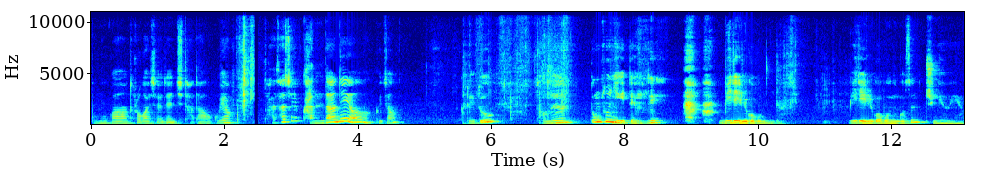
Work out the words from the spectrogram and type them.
뭐뭐가 들어가 있어야 되는지 다 나오고요. 다 사실 간단해요. 그죠? 그래도 저는 똥손이기 때문에 미리 읽어봅니다. 미리 읽어보는 것은 중요해요.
